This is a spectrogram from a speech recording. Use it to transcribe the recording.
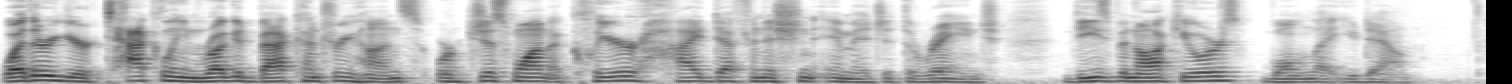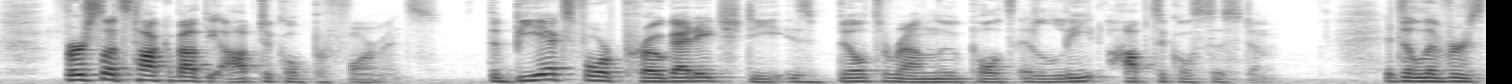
Whether you're tackling rugged backcountry hunts or just want a clear high definition image at the range, these binoculars won't let you down. First, let's talk about the optical performance. The BX4 Pro Guide HD is built around Leupold's elite optical system. It delivers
